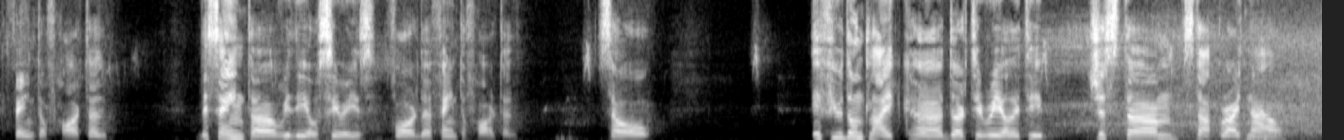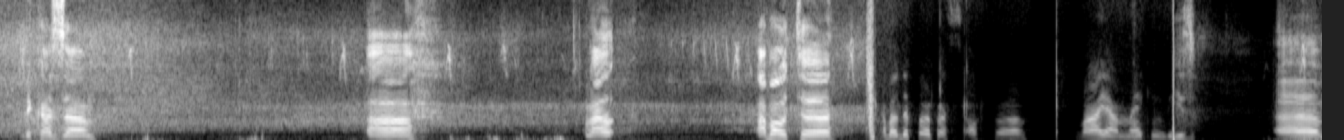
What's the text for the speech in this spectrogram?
faint of hearted. This ain't a video series for the faint of hearted. So, if you don't like uh, dirty reality, just um, stop right now, because uh, uh, well, about uh, about the purpose of uh, why I'm making these uh,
